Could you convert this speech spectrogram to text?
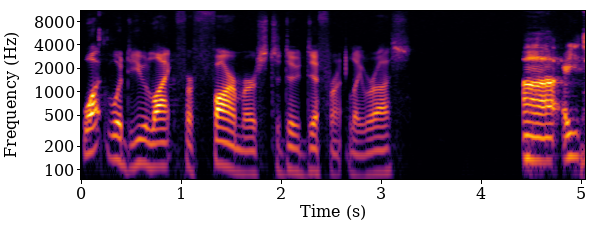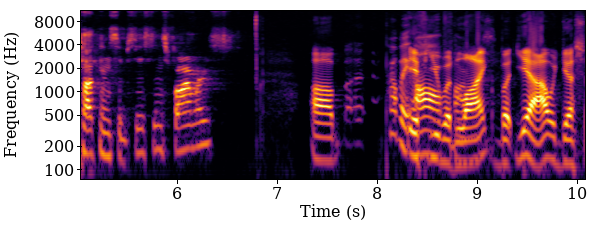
What would you like for farmers to do differently, Russ? Uh, are you talking subsistence farmers? Uh, Probably if you would farmers. like, but yeah, I would guess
